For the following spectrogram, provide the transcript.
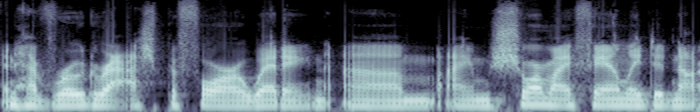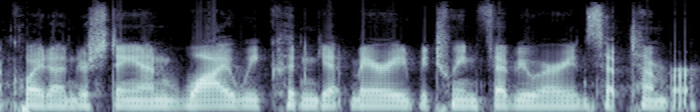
and have road rash before our wedding? Um, I'm sure my family did not quite understand why we couldn't get married between February and September.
